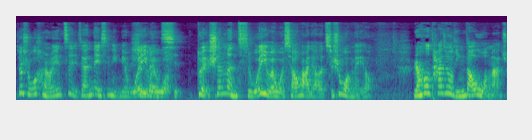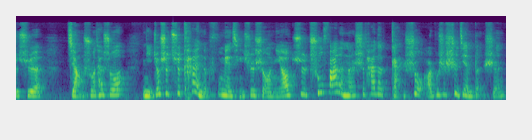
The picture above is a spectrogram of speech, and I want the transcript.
就是我很容易自己在内心里面，我以为我生对生闷气，我以为我消化掉了，其实我没有。然后他就引导我嘛，就去讲说，他说你就是去看你的负面情绪的时候，你要去出发的呢是他的感受，而不是事件本身。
